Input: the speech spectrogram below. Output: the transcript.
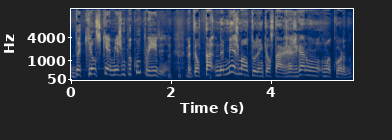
daqueles que é mesmo para cumprir. Portanto, ele está, na mesma altura em que ele está a rasgar um, um acordo,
